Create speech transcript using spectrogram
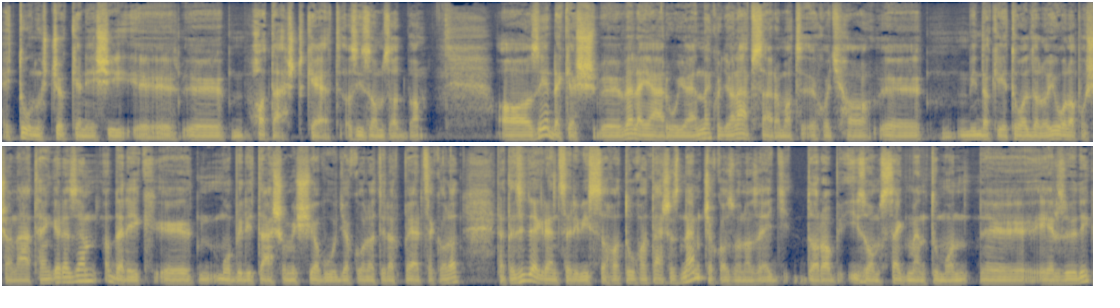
egy tónus csökkenési ö, ö, hatást kelt az izomzatban. Az érdekes velejárója ennek, hogy a lábszáramat, hogyha mind a két oldalon jó alaposan áthengerezem, a derék mobilitásom is javul gyakorlatilag percek alatt. Tehát az idegrendszeri visszaható hatás az nem csak azon az egy darab izom szegmentumon érződik,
